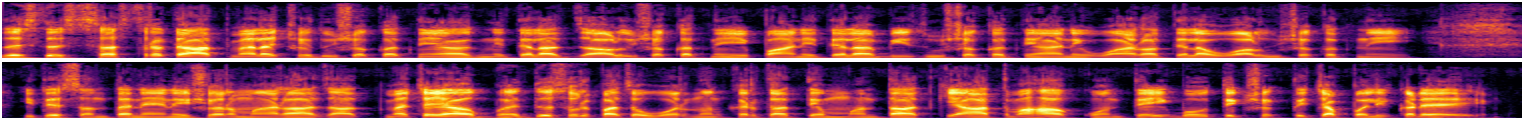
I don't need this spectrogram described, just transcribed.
जसं शस्त्र त्या आत्म्याला छेदू शकत नाही अग्नी त्याला जाळू शकत नाही पाणी त्याला भिजू शकत नाही आणि वारा त्याला वाळू शकत नाही. इथे संत ज्ञानेश्वर महाराज आत्म्याच्या या अभेद्य स्वरूपाचं वर्णन करतात. ते म्हणतात की आत्मा हा कोणत्याही भौतिक शक्तीच्या पलीकडे आहे.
